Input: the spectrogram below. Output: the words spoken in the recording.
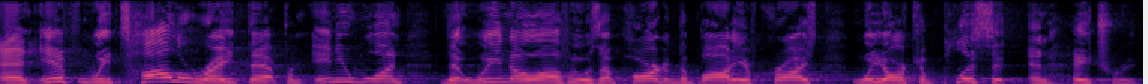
And if we tolerate that from anyone that we know of who is a part of the body of Christ, we are complicit in hatred.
